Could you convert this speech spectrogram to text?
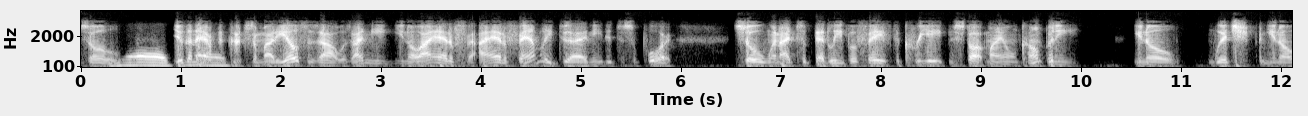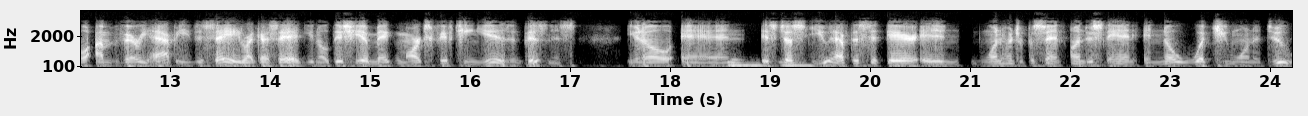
So yes, you're gonna yes. have to cut somebody else's hours. I need, you know, I had a, I had a family that I needed to support. So when I took that leap of faith to create and start my own company, you know, which you know I'm very happy to say, like I said, you know, this year make, marks 15 years in business. You know, and mm-hmm. it's just you have to sit there and 100% understand and know what you want to do.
